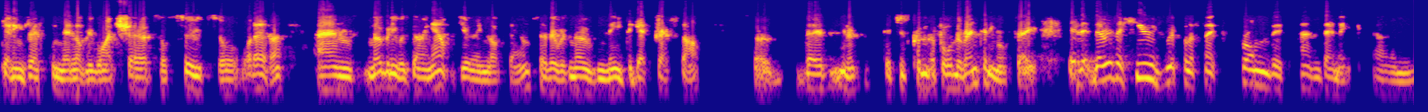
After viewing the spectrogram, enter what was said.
getting dressed in their lovely white shirts or suits or whatever. And nobody was going out during lockdown, so there was no need to get dressed up. So they, you know, they just couldn't afford the rent anymore. So it, there is a huge ripple effect from this pandemic, um,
